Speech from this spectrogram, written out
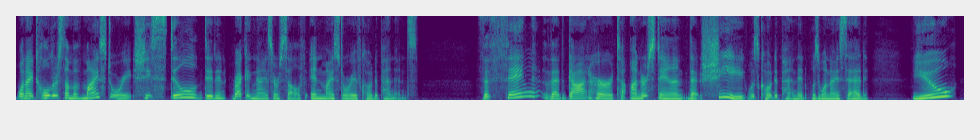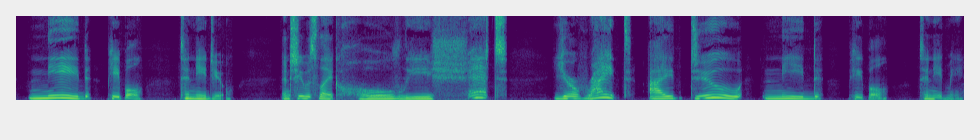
When I told her some of my story, she still didn't recognize herself in my story of codependence. The thing that got her to understand that she was codependent was when I said, You need people to need you. And she was like, Holy shit. You're right. I do need people to need me.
